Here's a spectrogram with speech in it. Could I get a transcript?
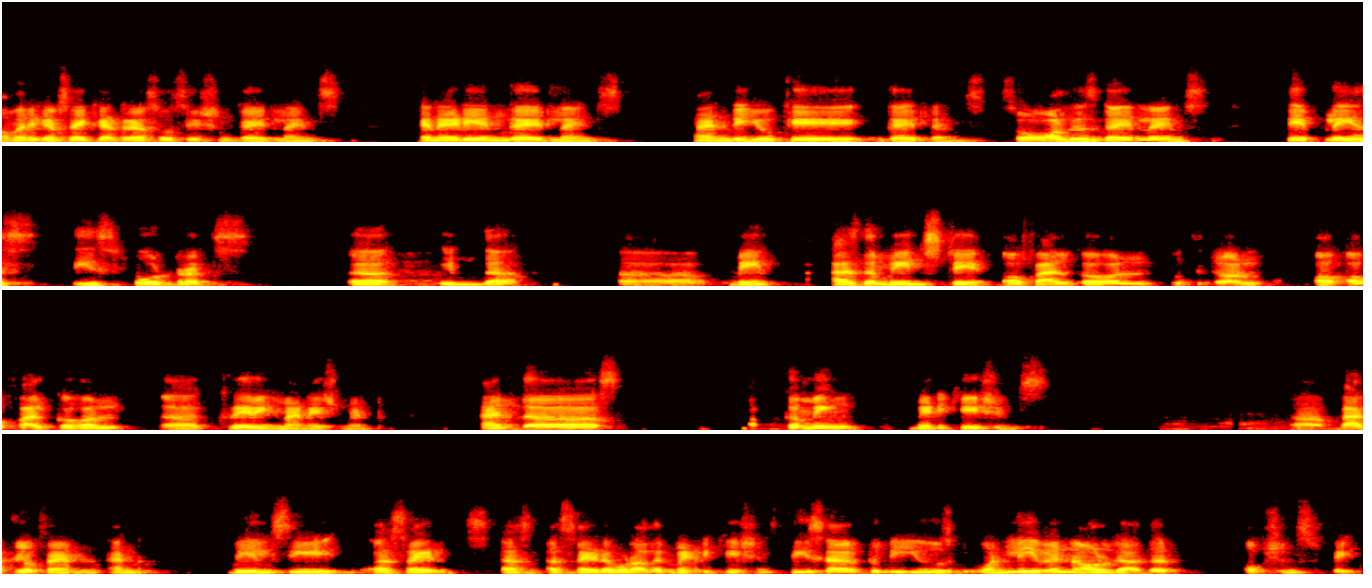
American Psychiatry Association guidelines, Canadian guidelines, and UK guidelines. So all these guidelines they place these four drugs uh, in the uh, main as the mainstay of alcohol withdrawal of, of alcohol uh, craving management and the upcoming medications uh, baclofen and we'll see a slide about other medications. These have to be used only when all the other options fail.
